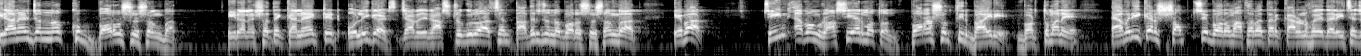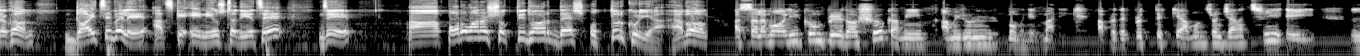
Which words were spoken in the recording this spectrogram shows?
ইরানের জন্য খুব বড় সুসংবাদ। ইরানের সাথে কানেক্টেড অলিগার্স যারা রাষ্ট্রগুলো আছেন, তাদের জন্য বড় সুসংবাদ। এবার, চীন এবং রাশিয়ার মতন পরাশক্তির বাইরে বর্তমানে আমেরিকার সবচেয়ে বড় মাথা ব্যথার কারণ হয়ে দাঁড়িয়েছে যখন ডয়চে বেলে আজকে এই নিউজটা দিয়েছে যে পরমাণু শক্তিধর দেশ উত্তর কোরিয়া এবং আসসালামু আলাইকুম, প্রিয় দর্শক, আমি আমিরুল মোমিনিন মানিক। আপনাদের প্রত্যেককে আমন্ত্রণ জানাচ্ছি এই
